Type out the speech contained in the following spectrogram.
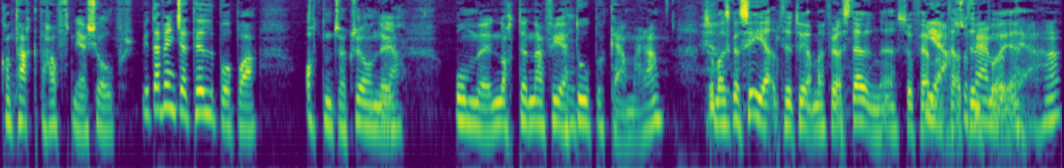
kontakta hafnia sjolv. Vi tar finnes jeg tilbo på 800 kroner ja. om nottena för ett dubbelkammare. Så man ska se att det gör man för ställen så får man ta till på. Ja,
